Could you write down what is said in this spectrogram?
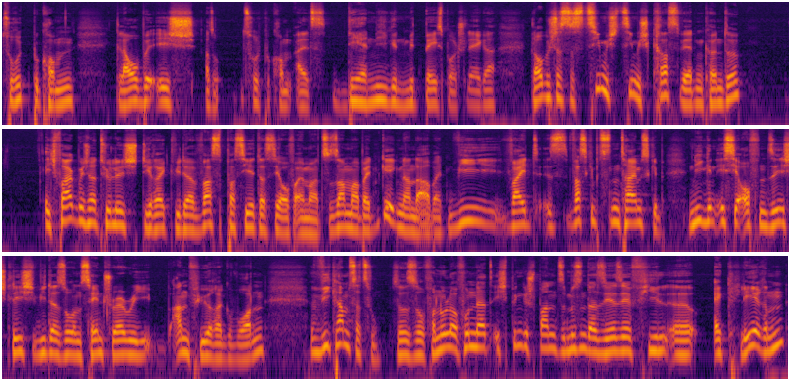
zurückbekommen, glaube ich, also zurückbekommen als der Negan mit Baseballschläger, glaube ich, dass das ziemlich, ziemlich krass werden könnte. Ich frage mich natürlich direkt wieder, was passiert, dass sie auf einmal zusammenarbeiten, gegeneinander arbeiten? Wie weit ist, was gibt es einen Timeskip? Negan ist ja offensichtlich wieder so ein Sanctuary-Anführer geworden. Wie kam es dazu? So, so von 0 auf 100, ich bin gespannt, sie müssen da sehr, sehr viel äh, erklären.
